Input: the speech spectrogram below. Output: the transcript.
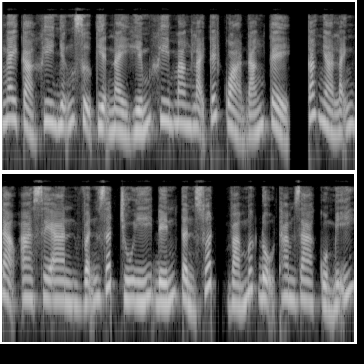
Ngay cả khi những sự kiện này hiếm khi mang lại kết quả đáng kể, các nhà lãnh đạo ASEAN vẫn rất chú ý đến tần suất và mức độ tham gia của Mỹ,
